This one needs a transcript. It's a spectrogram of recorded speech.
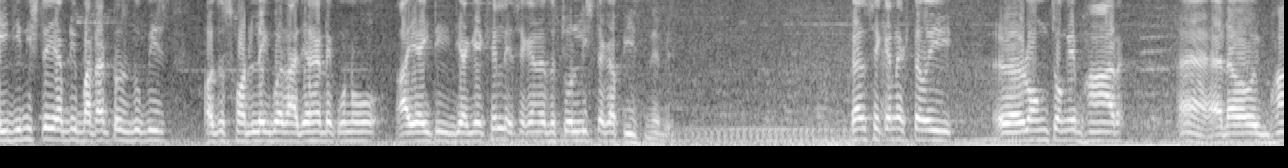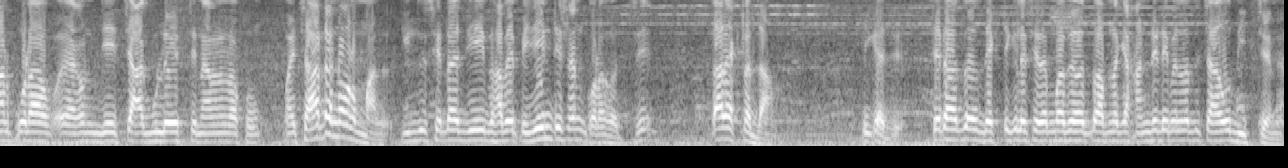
এই জিনিসটাই আপনি বাটার টোস্ট দু পিস হয়তো সল্টলেক বা রাজারহাটে কোনো আইআইটি জায়গায় খেলে সেখানে হয়তো চল্লিশ টাকা পিস নেবে। কারণ সেখানে একটা ওই রং চঙে ভাঁড় হ্যাঁ একটা ওই ভাঁড় পোড়া, এখন যে চাগুলো এসছে নানান রকম মানে চাটা নর্মাল কিন্তু সেটা যেভাবে প্রেজেন্টেশন করা হচ্ছে, তার একটা দাম, ঠিক আছে? সেটা হয়তো দেখতে গেলে সেরকমভাবে হয়তো আপনাকে হান্ড্রেড এম এল হয়তো চাও দিচ্ছে না।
